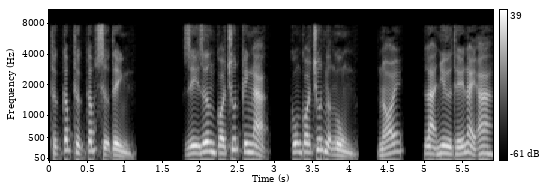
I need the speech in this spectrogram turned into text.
thực cấp thực cấp sự tình. Dì Dương có chút kinh ngạc, cũng có chút ngượng ngùng, nói, là như thế này a.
